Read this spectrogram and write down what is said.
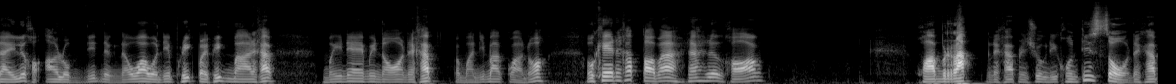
ในเรื่องของอารมณ์นิดหนึ่งนะว่าวันนี้พลิกไปพลิกมานะครับ ไม่แน่ไม่นอนนะครับ ประมาณนี้มากกว่าเนาะโอเคนะครับต่อมานะเรื่องของความรักนะครับในช่วงนี้คนที่โสดนะครับ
